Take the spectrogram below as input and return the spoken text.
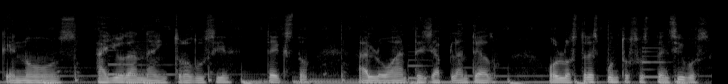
que nos ayudan a introducir texto a lo antes ya planteado o los tres puntos suspensivos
